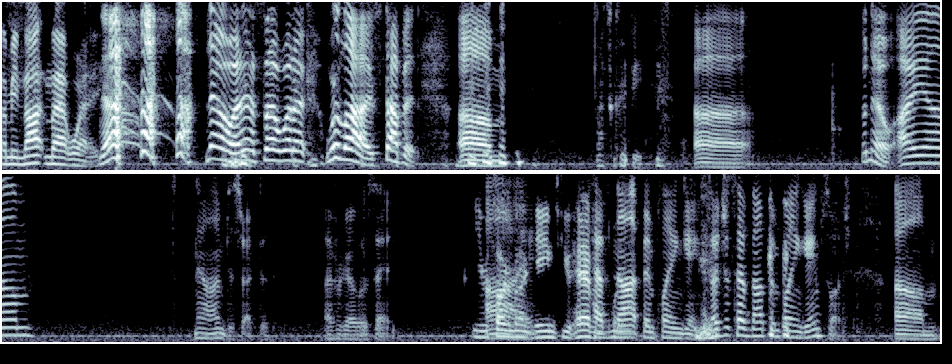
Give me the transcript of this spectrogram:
I mean, not in that way. no, that's not what I. We're live. Stop it. Um, That's creepy. Uh, but no, I um. Now I'm distracted. I forgot what I was saying. You were talking I about games you haven't have played. not been playing games. I just have not been playing games much. Um,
